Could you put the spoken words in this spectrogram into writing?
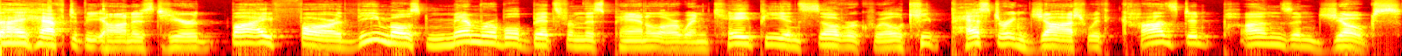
I have to be honest here, by far the most memorable bits from this panel are when KP and Silverquill keep pestering Josh with constant puns and jokes.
